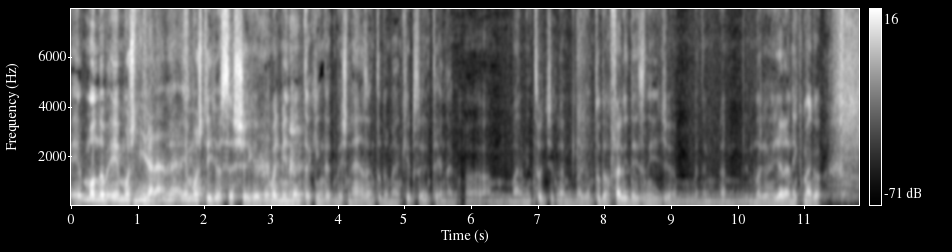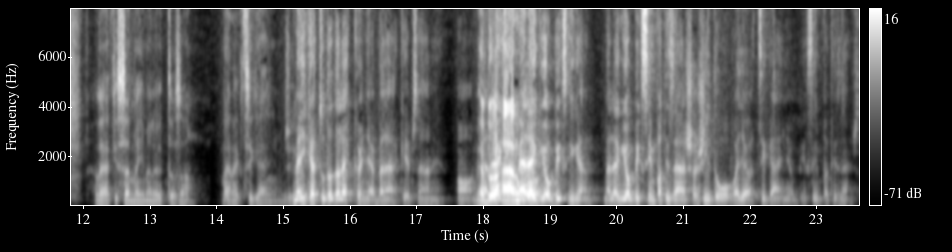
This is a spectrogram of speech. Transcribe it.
Én mondom, én most, Mire lenne ez én jó? most így összességében, vagy minden tekintetben is nehezen tudom elképzelni tényleg. Mármint, hogy nem nagyon tudom felidézni, így nem, nem nagyon jelenik meg a lelki szemeim előtt az a meleg cigány. Zsír. Melyiket tudod a legkönnyebben elképzelni? A meleg, Ebből a három Meleg jobbik, igen. Meleg jobbik szimpatizáns, a zsidó, vagy a cigány jobbik szimpatizáns?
